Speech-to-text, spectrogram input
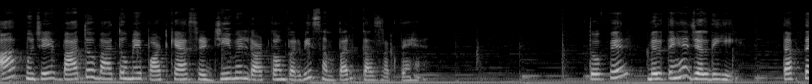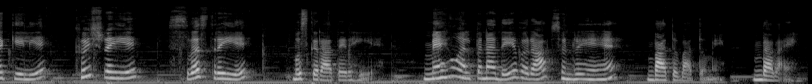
आप मुझे बातों बातों में podcast at Gmail dot com पर भी संपर्क कर सकते हैं। तो फिर मिलते हैं जल्दी ही। तब तक के लिए खुश रहिए, स्वस्थ रहिए, मुस्कुराते रहिए। मैं हूँ अल्पना देव और आप सुन रहे हैं बातों बातों में। बाय बाय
